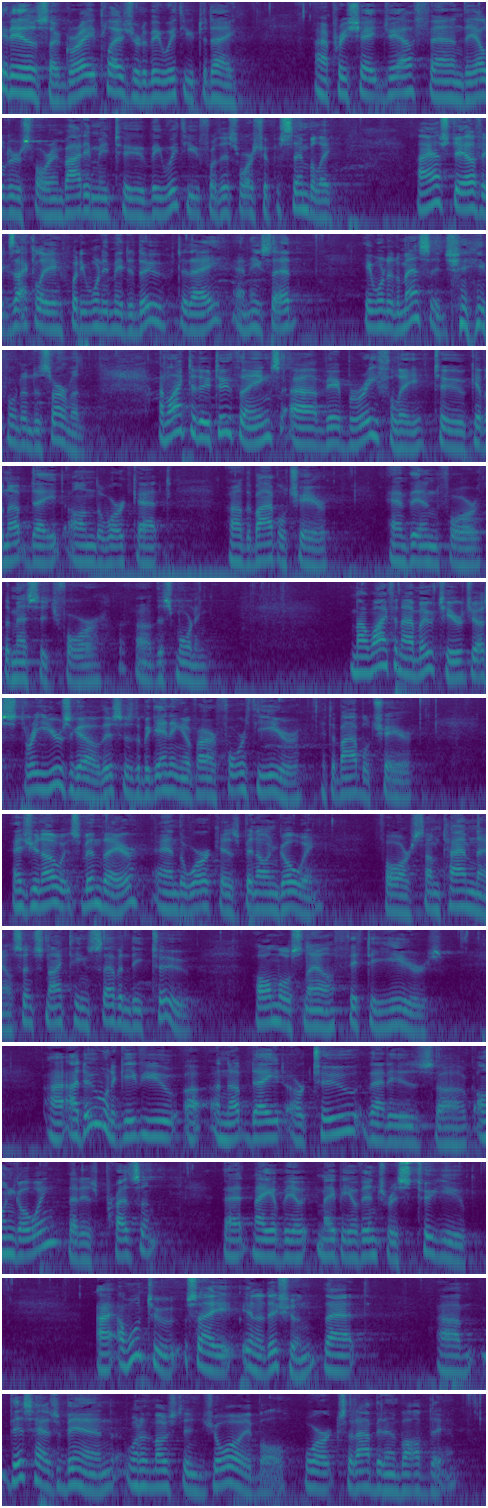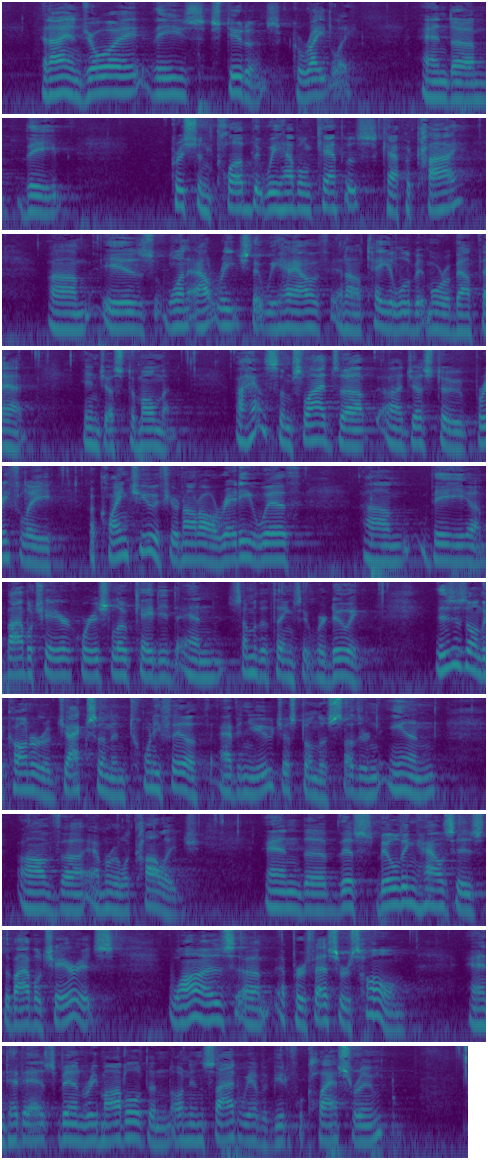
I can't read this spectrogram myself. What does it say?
It is a great pleasure to be with you today. I appreciate Jeff and the elders for inviting me to be with you for this worship assembly. I asked Jeff exactly what he wanted me to do today, and he said he wanted a message, he wanted a sermon. I'd like to do two things uh, very briefly to give an update on the work at uh, the Bible chair, and then for the message for uh, this morning. My wife and I moved here just three years ago. This is the beginning of our fourth year at the Bible chair. As you know, it's been there, and the work has been ongoing for some time now, since 1972, almost now 50 years. I, I do want to give you uh, an update or two that is uh, ongoing, that is present, that may be, may be of interest to you. I, I want to say, in addition, that um, this has been one of the most enjoyable works that I've been involved in. And I enjoy these students greatly. And um, the Christian club that we have on campus, Kappa Chi, um, is one outreach that we have, and I'll tell you a little bit more about that in just a moment. I have some slides up uh, just to briefly acquaint you, if you're not already, with um, the uh, Bible chair, where it's located, and some of the things that we're doing. This is on the corner of Jackson and 25th Avenue, just on the southern end of uh, Amarillo College. And uh, this building houses the Bible chair. It was um, a professor's home and it has been remodeled. And on inside, we have a beautiful classroom.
